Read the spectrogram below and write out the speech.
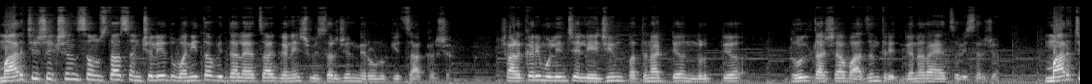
मार्च शिक्षण संस्था संचलित वनिता विद्यालयाचा गणेश विसर्जन मिरवणुकीचं आकर्षण. शाळकरी मुलींचे लेझिम पथनाट्य नृत्य ढोल ताशा वाजंत्रित गणरायाचं विसर्जन. मार्च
